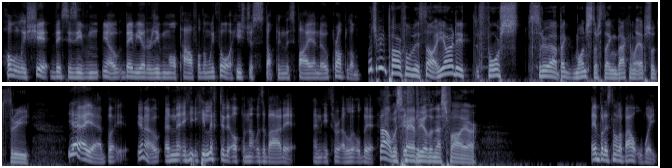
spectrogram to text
holy shit, this is even you know Baby Yoda is even more powerful than we thought. He's just stopping this fire, no problem. What do you mean powerful than we thought? He already forced through a big monster thing back in like episode three. Yeah, yeah, but you know, and he he lifted it up, and that was about it. And he threw it a little bit. That was heavier than this fire. Eh, but it's not about weight.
